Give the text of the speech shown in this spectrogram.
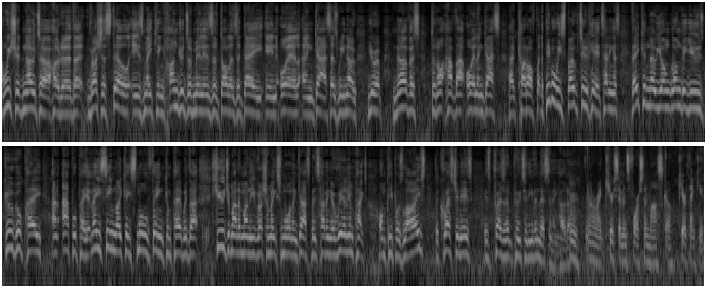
And we should note, uh, Hoda, that Russia still is making hundreds of millions of dollars a day in oil and gas. As we know, Europe nervous to not have that oil and gas uh, cut off. But the people we spoke to here telling us they can no longer use Google Pay and Apple Pay. It may seem like a small thing compared with that huge amount of money Russia makes from oil and gas, but it's having a real impact on people's lives. The question is, is President Putin even listening, Hoda? Mm, all right, Keir Simmons Force in Moscow. Keir, thank you.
